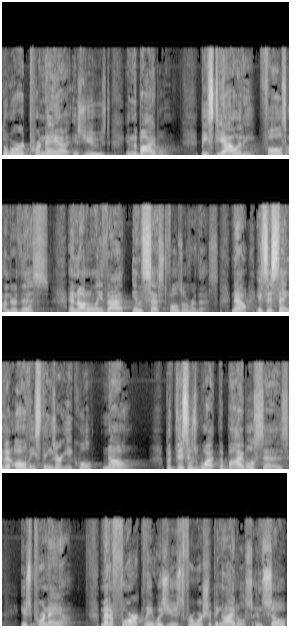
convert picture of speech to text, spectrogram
the word porneia is used in the Bible. Bestiality falls under this. And not only that, incest falls over this. Now, is this saying that all these things are equal? No. But this is what the Bible says is porneia. Metaphorically, it was used for worshiping idols. And so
